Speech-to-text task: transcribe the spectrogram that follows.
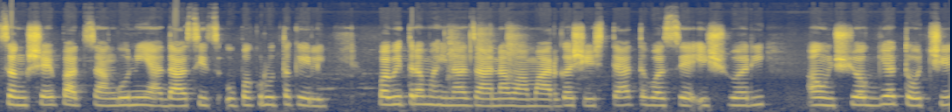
संक्षेपात सांगुनिया दासीच उपकृत केली. पवित्र महिना जाणावा मार्गशीर्ष त्यात वसे ईश्वरी अंश योग्य तोची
